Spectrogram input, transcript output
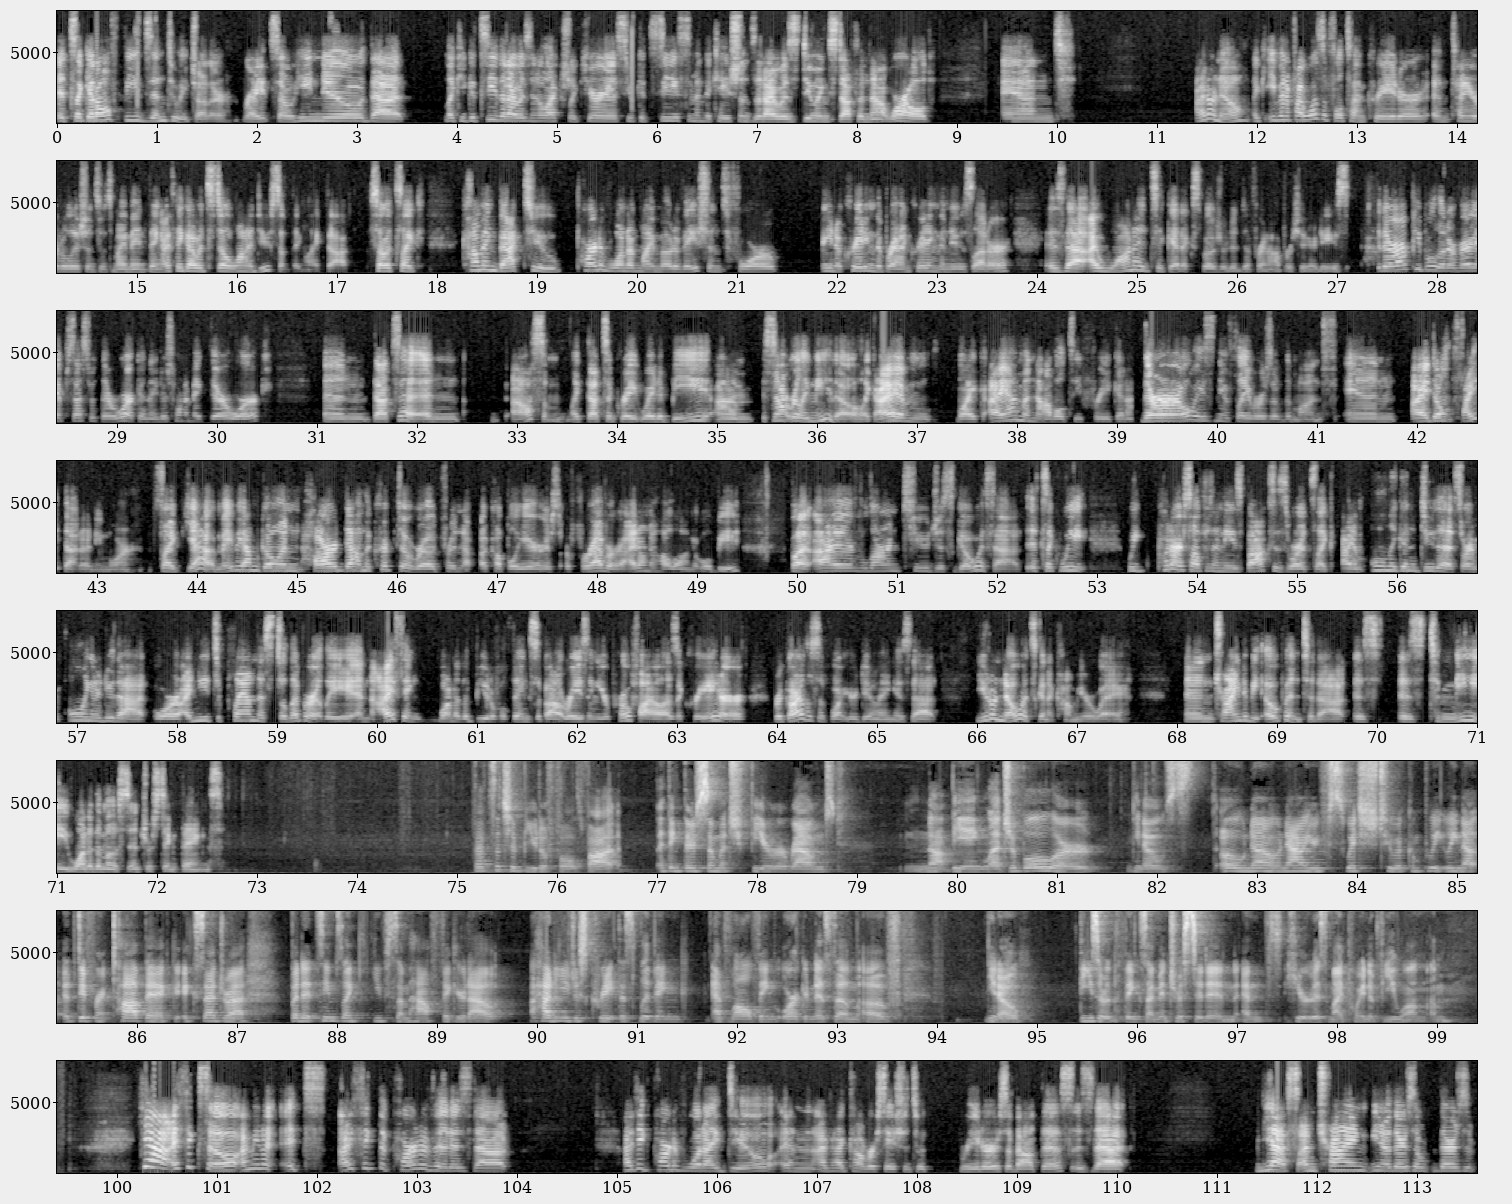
it's like it all feeds into each other, right? So he knew that like you could see that I was intellectually curious. You could see some indications that I was doing stuff in that world. And I don't know. Like even if I was a full time creator and Tiny Revolutions was my main thing, I think I would still want to do something like that. So it's like coming back to part of one of my motivations for you know creating the brand creating the newsletter is that i wanted to get exposure to different opportunities. There are people that are very obsessed with their work and they just want to make their work and that's it. And awesome. Like that's a great way to be. Um, it's not really me though. Like i am like I am a novelty freak and there are always new flavors of the month and I don't fight that anymore. It's like, yeah, maybe I'm going hard down the crypto road for a couple years or forever. I don't know how long it will be, but I've learned to just go with that. It's like we we put ourselves in these boxes where it's like I am only going to do this or I'm only going to do that or I need to plan this deliberately. And I think one of the beautiful things about raising your profile as a creator, regardless of what you're doing, is that you don't know what's going to come your way. And trying to be open to that is is to me one of the most interesting things. That's such a beautiful thought. I think there's so much fear around not being legible or you know oh no now you've switched to a completely no- a different topic etc but it seems like you've somehow figured out how do you just create this living evolving organism of you know these are the things I'm interested in, and here is my point of view on them. Yeah, I think so. I mean, it's, I think that part of it is that I think part of what I do, and I've had conversations with readers about this, is that yes, I'm trying, you know, there's a, there's a,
